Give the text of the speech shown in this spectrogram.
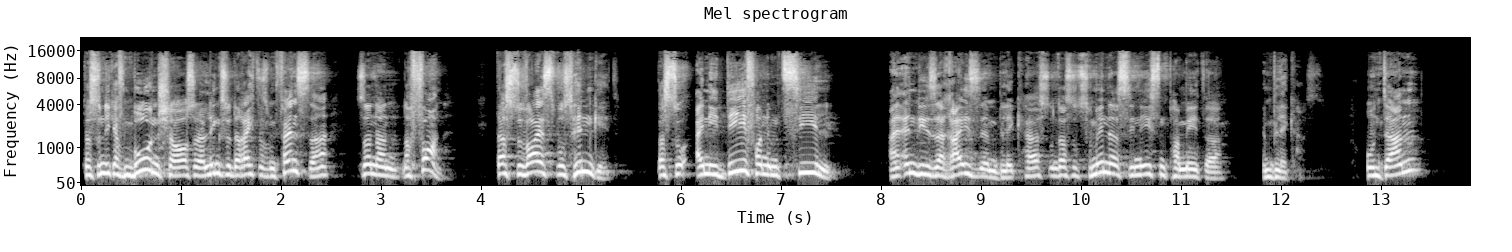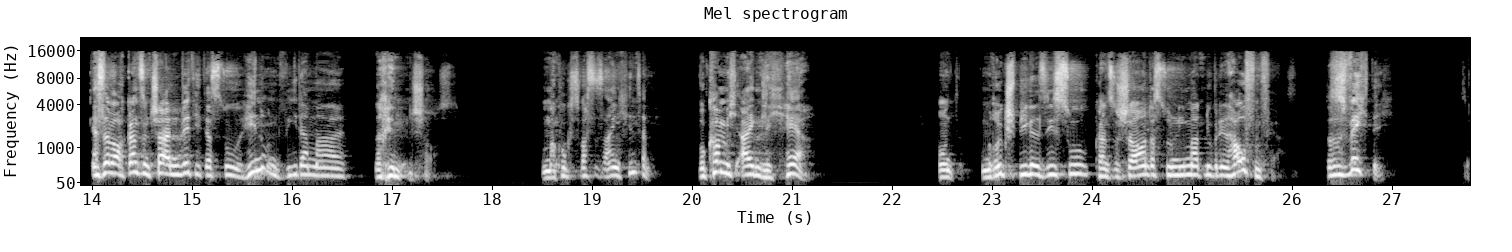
Dass du nicht auf den Boden schaust oder links oder rechts aus dem Fenster, sondern nach vorne. Dass du weißt, wo es hingeht. Dass du eine Idee von einem Ziel, ein Ende dieser Reise im Blick hast und dass du zumindest die nächsten paar Meter im Blick hast. Und dann ist aber auch ganz entscheidend wichtig, dass du hin und wieder mal nach hinten schaust und mal guckst, was ist eigentlich hinter mir? Wo komme ich eigentlich her? Und im Rückspiegel siehst du, kannst du schauen, dass du niemanden über den Haufen fährst. Das ist wichtig. So.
